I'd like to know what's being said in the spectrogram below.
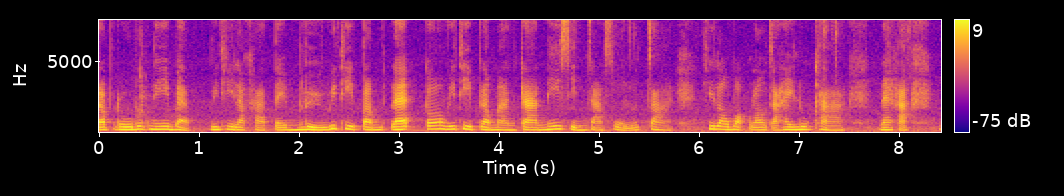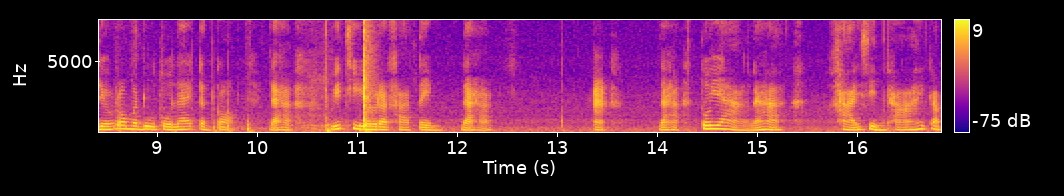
รับรู้ลูกหนี้แบบวิธีราคาเต็ม หรือวิธีประและก็วิธีประมาณการหนี้สินจากส่วนลดจ่าย ที่เราบอกเราจะให้ลูกค้านะคะ เดี๋ยวเรามาดูตัวแรกกันก่อนนะคะ วิธีราคาเต็มนะคะอะ นะคะตัวอย่างนะคะขายสินค้าให้กับ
